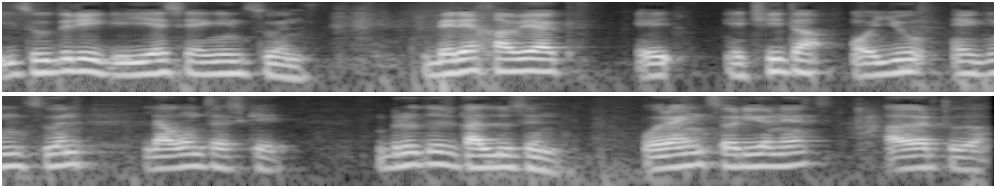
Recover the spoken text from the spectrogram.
izuturik ies egin zuen. Bere jabeak e, etxita oiu egin zuen laguntza eske. Brutus galdu zen. Orain zorionez agertu da.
